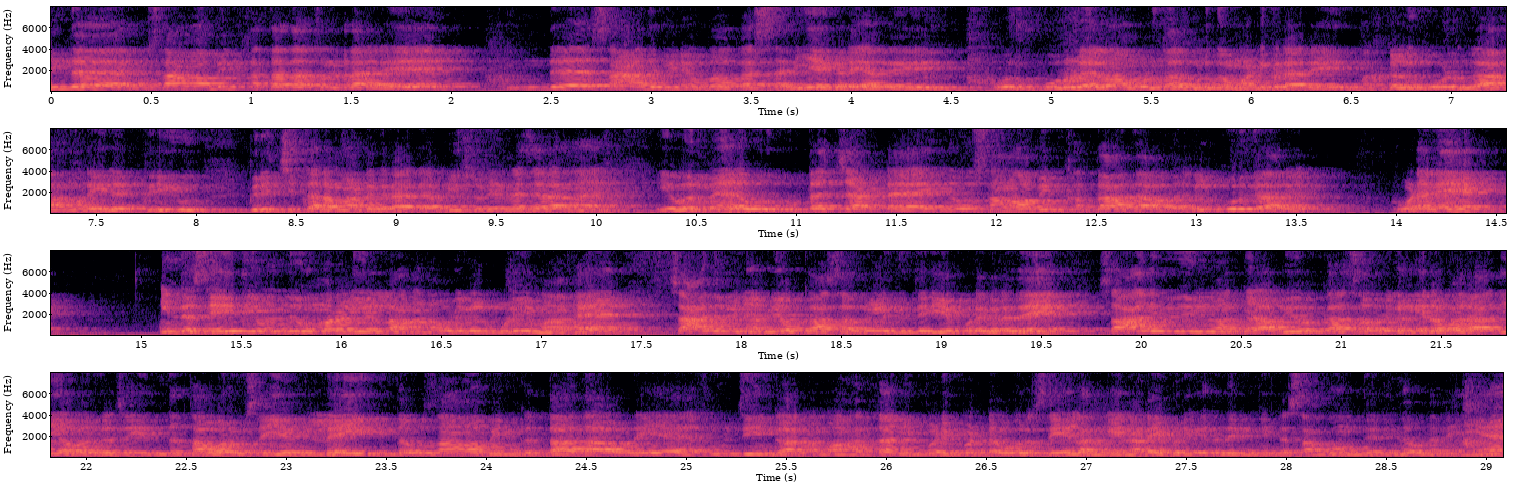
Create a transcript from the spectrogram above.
இந்த முசாமா பின் கத்தாதா சொல்றாரு இந்த சாது பின் சரியே கிடையாது. ஒரு பொருள் எல்லாம் ஒழுங்கா கொடுக்க மாட்டேங்கிறாரு. மக்களுக்கு ஒழுங்காக முறையில பிரிவு பிரிச்சு தர மாட்டேங்கிறாரு அப்படின்னு சொல்லி என்ன செய்றாங்க? இவர் மேல ஒரு குற்றச்சாட்டை இந்த உசாமா பின் கத்தாதா அவர்கள் கூறுகிறார்கள். உடனே இந்த செய்தி வந்து உமர் அலி அல்லாஹன் அவர்கள் மூலியமாக சாதிபின் அபி அவர்களுக்கு தெரியப்படுகிறது. சாதிபின் அபி வக்காஸ் அவர்கள் நிரபராதி அவர்கள் எந்த தவறும் செய்யவில்லை. இந்த உசாமா பின் கத்தாதாவுடைய சூழ்ச்சியின் காரணமாகத்தான் இப்படிப்பட்ட ஒரு செயல் அங்கே நடைபெறுகிறது என்கின்ற சம்பவம் தெரிந்த உடனேயே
